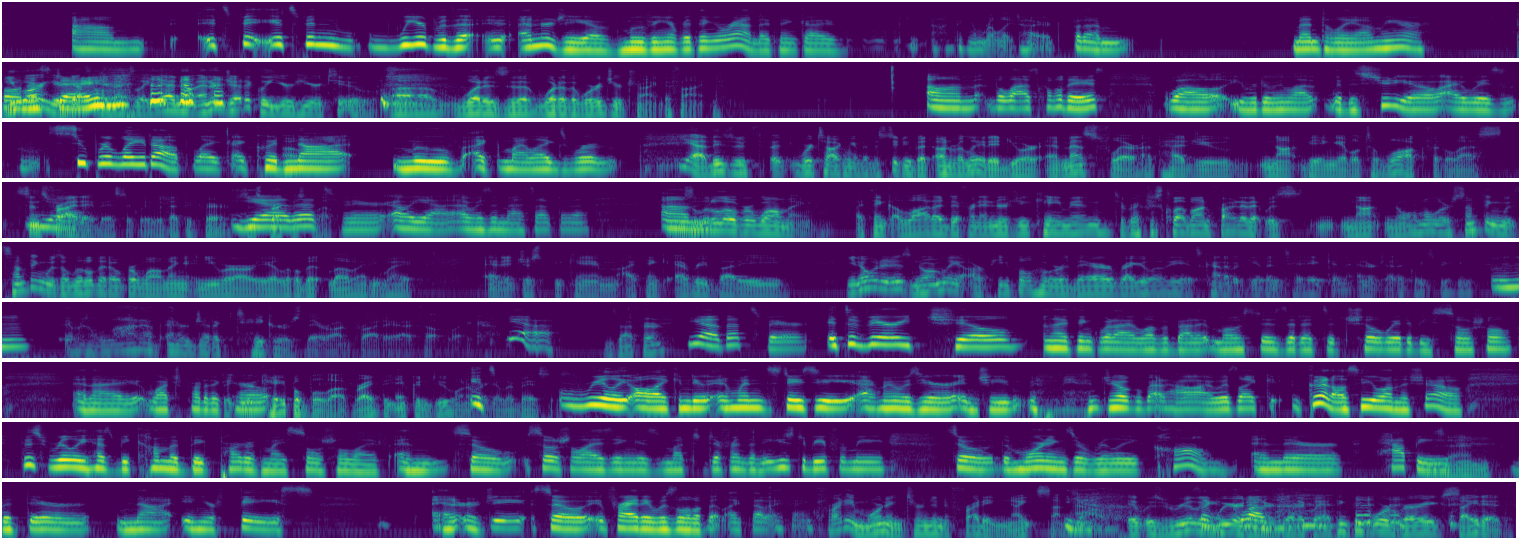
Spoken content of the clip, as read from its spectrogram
um it's been it's been weird with the energy of moving everything around. I think I've. I think I'm really tired, but I'm mentally I'm here. You are here day. definitely mentally. Yeah, no, energetically you're here too. Uh, what is the what are the words you're trying to find? Um, the last couple days, while you were doing a lot with the studio, I was super laid up. Like I Oh. could not move. I, my legs were. Yeah, these are th- we're talking about the studio, but unrelated. Your MS flare up had you not being able to walk for the last since Yeah. Friday, basically. Would that be fair? Since yeah, that's Club. fair. Oh yeah, I was a mess after that. It was Um, a little overwhelming. I think a lot of different energy came in to Breakfast Club on Friday that was not normal, or something. was- Something was a little bit overwhelming, and you were already a little bit low anyway. And it just became. I think everybody. You know what it is? Normally, our people who are there regularly, it's kind of a give and take, and energetically speaking, mm-hmm. there was a lot of energetic takers there on Friday. I felt like. Yeah, Is that fair? Yeah, that's fair. It's a very chill, and I think what I love about it most is that it's a chill way to be social. And I watched part of the That Carol. you're capable of, right? That you can do on a regular basis. really all I can do. And when Stacey Ackman was here and she made a joke about how I was like, good, I'll see you on the show. This really has become a big part of my social life. And so socializing is much different than it used to be for me. So the mornings are really calm and they're happy, Zen. but they're not in your face energy. So Friday was a little bit like that, I think. Friday morning turned into Friday night somehow. Yeah. It was really like weird energetically. I think people were very excited.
